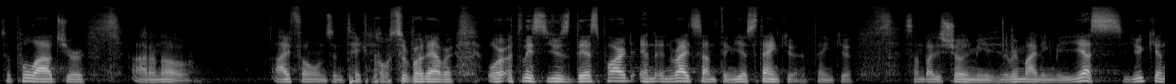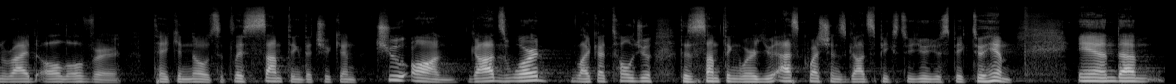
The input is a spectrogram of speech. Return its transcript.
So pull out your, I don't know, iPhones and take notes or whatever, or at least use this part and, and write something. Yes, thank you, thank you. Somebody's showing me, reminding me. Yes, you can write all over, taking notes, at least something that you can chew on. God's word, like I told you, this is something where you ask questions, God speaks to you, you speak to Him. And um,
